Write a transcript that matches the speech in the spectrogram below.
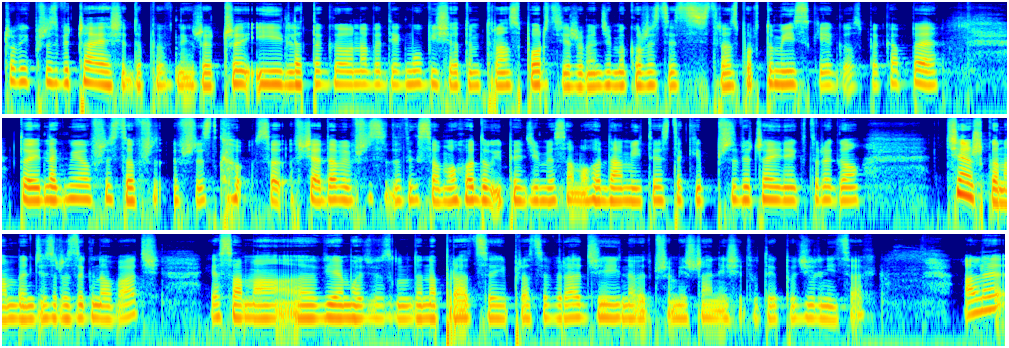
człowiek przyzwyczaja się do pewnych rzeczy i dlatego nawet jak mówi się o tym transporcie, że będziemy korzystać z transportu miejskiego, z PKP, to jednak mimo wszystko, wszystko wsiadamy wszyscy do tych samochodów i pędzimy samochodami. I to jest takie przyzwyczajenie, którego ciężko nam będzie zrezygnować. Ja sama e, wiem, choć ze względu na pracę i pracę w Radzie i nawet przemieszczanie się tutaj po dzielnicach, ale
